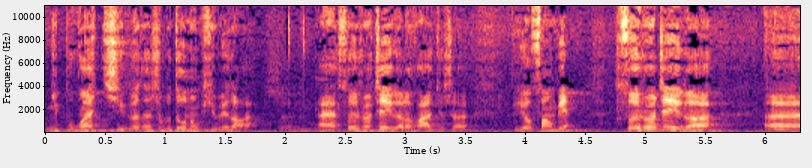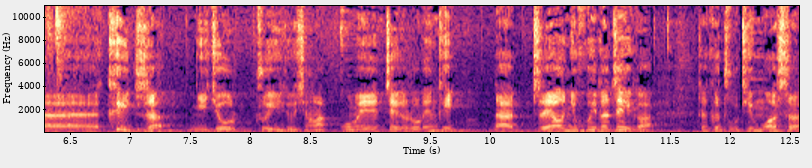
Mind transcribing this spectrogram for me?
你不管几个，它是不是都能匹配到啊？是。哎，所以说这个的话就是比较方便。所以说这个呃 K 值你就注意就行了。我们这个 rolling K，那只要你会了这个这个主题模式，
